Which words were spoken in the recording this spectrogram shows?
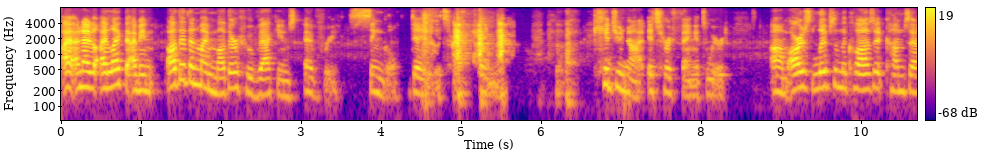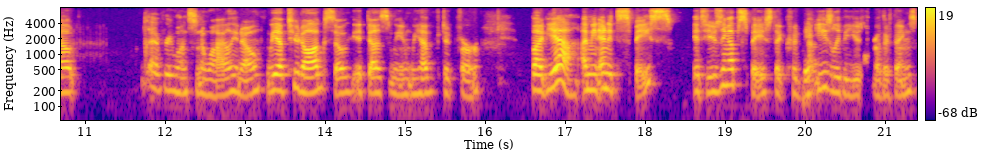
I, and I, I like that. I mean, other than my mother who vacuums every single day, it's her thing. Kid you not, it's her thing. It's weird. Um, ours lives in the closet, comes out every once in a while. You know, we have two dogs, so it does mean we have to fur. But yeah, I mean, and it's space. It's using up space that could yeah. easily be used for other things.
